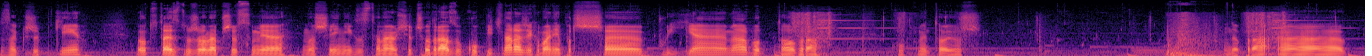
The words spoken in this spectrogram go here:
za grzybki. No tutaj jest dużo lepszy w sumie naszyjnik, zastanawiam się czy od razu kupić. Na razie chyba nie potrzebujemy, albo dobra, kupmy to już. Dobra, e,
